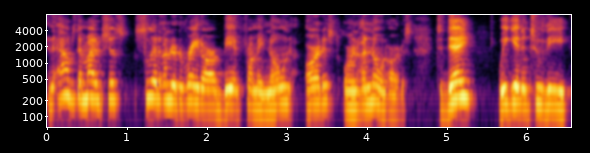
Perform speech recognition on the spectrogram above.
and albums that might have just slid under the radar, be it from a known artist or an unknown artist. Today, we get into the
